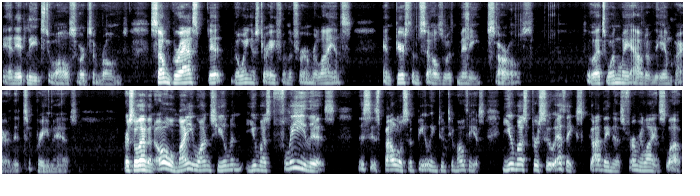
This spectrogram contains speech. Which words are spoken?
and it leads to all sorts of wrongs. Some grasped it, going astray from the firm reliance, and pierced themselves with many sorrows. So that's one way out of the empire that Supreme has. Verse 11, Oh, mighty ones, human, you must flee this. This is Paulos appealing to Timotheus. You must pursue ethics, godliness, firm reliance, love,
